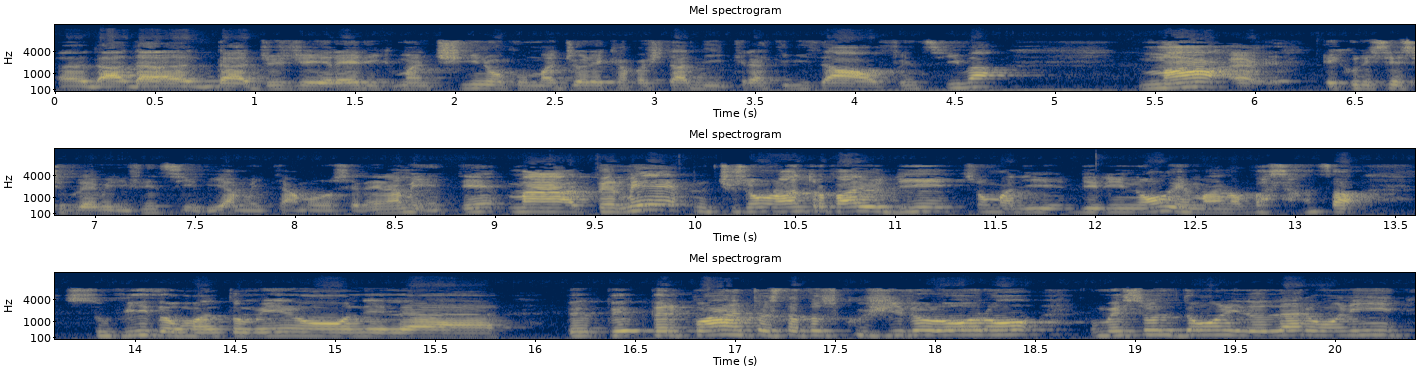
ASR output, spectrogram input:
eh, da, da, da JJ Redick Mancino con maggiore capacità di creatività offensiva, ma, eh, e con i stessi problemi difensivi, ammettiamolo serenamente, ma per me ci sono un altro paio di, insomma, di, di rinnovi mi hanno abbastanza stupito, quantomeno nel per, per, per, quanto è stato scuscito loro come soldoni, dollaroni,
